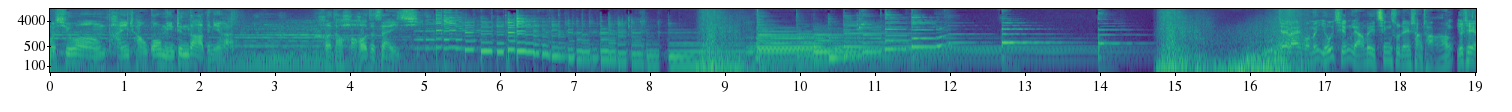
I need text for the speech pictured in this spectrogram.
我希望谈一场光明正大的恋爱，和他好好的在一起。有请两位倾诉人上场，有请。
